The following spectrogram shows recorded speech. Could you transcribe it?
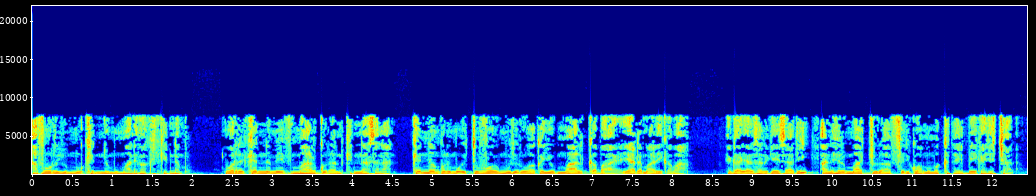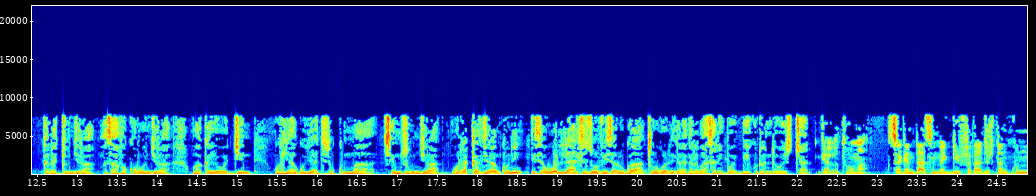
Hafuurri yommuu kennamu maaliif akka kennamu warri kennameef maal godhan kennaa sanaan kennaan kun immoo itti fufoo yommuu jedhu waaqayyoo maal qabaa yaada maalii qabaa. Egaa yaada sana keessaati ani hirmaachuudhaaf fedhi koo hammam akka ta'e beeka jechaadha. Kadhachuun jira matsaafa qoruun jira waaqayyoo wajjin guyyaa guyyaatti tokkummaa cimsuun jira. Warra akkas jiran kun isa wallaalchisuu fi isa dhugaa turuu godhanii garaagara baasanii beekuu danda'u jechaadha. Galatooma sagantaa isin dhaggeeffataa jirtan kun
